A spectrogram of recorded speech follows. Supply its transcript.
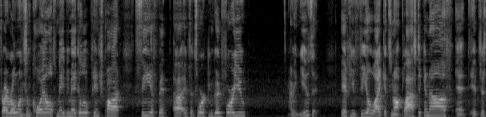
Try rolling some coils. Maybe make a little pinch pot. See if it uh, if it's working good for you. I mean, use it if you feel like it's not plastic enough and it just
